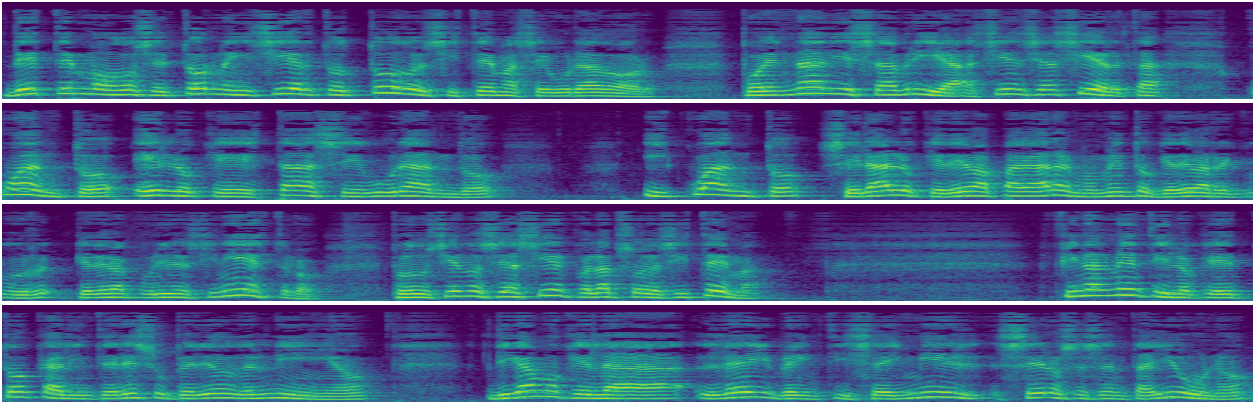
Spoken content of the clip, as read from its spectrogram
De este modo se torna incierto todo el sistema asegurador, pues nadie sabría a ciencia cierta cuánto es lo que está asegurando y cuánto será lo que deba pagar al momento que deba, que deba cubrir el siniestro, produciéndose así el colapso del sistema. Finalmente, y lo que toca al interés superior del niño, digamos que la ley 26.061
